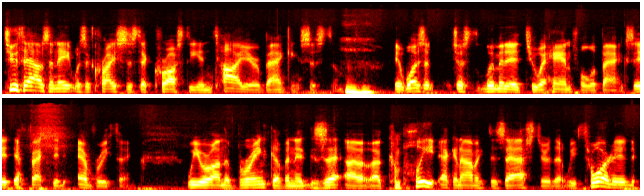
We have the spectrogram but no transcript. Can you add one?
2008 was a crisis that crossed the entire banking system. Mm-hmm. It wasn't just limited to a handful of banks, it affected everything. We were on the brink of an exa- uh, a complete economic disaster that we thwarted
